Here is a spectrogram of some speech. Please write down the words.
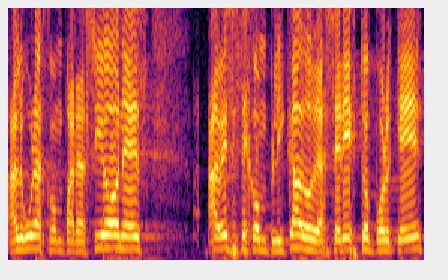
algunas comparaciones. A veces es complicado de hacer esto porque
